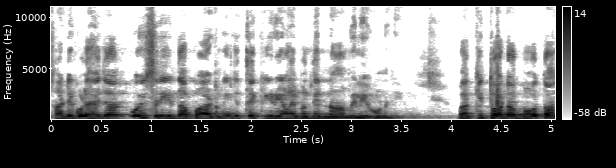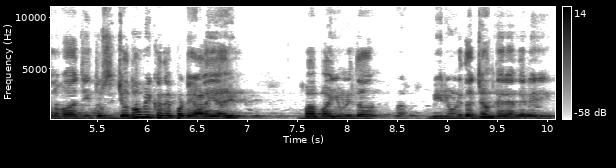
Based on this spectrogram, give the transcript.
ਸਾਡੇ ਕੋਲ ਇਹੋ ਜਿਹਾ ਕੋਈ ਸਰੀਰ ਦਾ ਪਾਰਟ ਨਹੀਂ ਜਿੱਥੇ ਕੀੜਿਆਂ ਵਾਲੇ ਬੰਦੇ ਨਾ ਮਿਲੇ ਹੋਣ ਜੀ ਬਾਕੀ ਤੁਹਾਡਾ ਬਹੁਤ ਧੰਨਵਾਦ ਜੀ। ਤੁਸੀਂ ਜਦੋਂ ਵੀ ਕਦੇ ਪਟਿਆਲੇ ਆਏ ਬਾਬਾ ਜੀ ਹੁਣੀ ਤਾਂ, ਵੀਰ ਹੁਣੀ ਤਾਂ ਜਾਂਦੇ ਰਹਿੰਦੇ ਨੇ ਜੀ।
